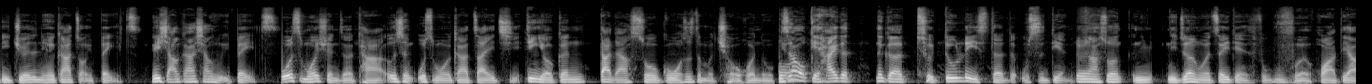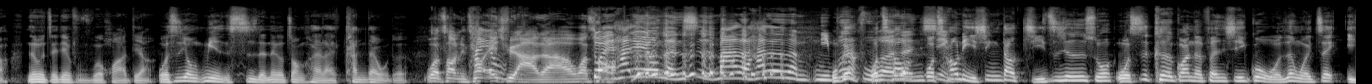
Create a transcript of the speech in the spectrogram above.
你觉得你会跟他走一辈子，你想要跟他相处一辈子，我为什么会选择他？为什么为什么会跟他在一起？一定有跟大家说过我是怎么求婚的。你知道我给他一个那个 to do list 的五十点，就是他说你你认为这一点符不符合划掉？认为这一点符不符合划掉？我是用面试的那个状态来看待我的。我操，你超 HR 的啊！我操，对，他就用人事，妈的，他真的你不符合人性。我超理性到极致，就是说，我是客观的分析过，我认为这一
